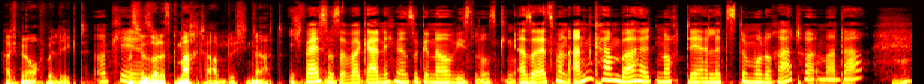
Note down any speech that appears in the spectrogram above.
habe ich mir auch überlegt. okay. Was wir so alles gemacht haben durch die Nacht. Ich weiß es aber gar nicht mehr so genau, wie es losging. Also als man ankam, war halt noch der letzte Moderator immer da. Mhm.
